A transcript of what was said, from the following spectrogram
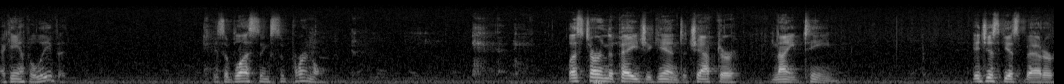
I can't believe it. It's a blessing supernal. Let's turn the page again to chapter 19. It just gets better.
